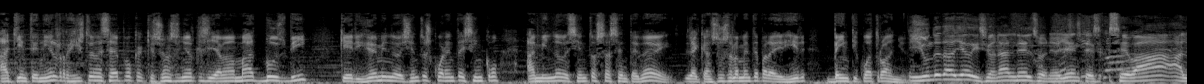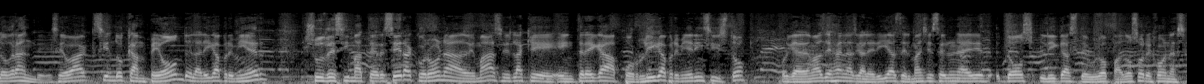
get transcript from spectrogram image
a quien tenía el registro en esa época, que es un señor que se llama Matt Busby, que dirigió de 1945 a 1969. Le alcanzó solamente para dirigir 24 años. Y un detalle adicional, Nelson y oyentes, se va a lo grande, se va siendo campeón de la Liga Premier, su decimatercera corona además es la que entrega por Liga Premier, insisto, porque además deja en las galerías del Manchester United dos ligas de Europa, dos orejonas,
